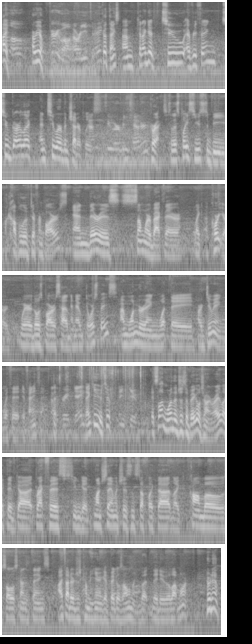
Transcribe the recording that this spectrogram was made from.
Hi. Hello. How are you? Very well. How are you today? Good, thanks. Um, can I get two everything, two garlic, and two urban cheddar, please? Two urban cheddar. Correct. So this place used to be a couple of different bars, and there is somewhere back there like a courtyard where those bars had an outdoor space. I'm wondering what they are doing with it, if anything. Have a great day. Thank you, you too. Thank you. It's a lot more than just a bagel joint, right? Like they've got breakfast, you can get lunch sandwiches and stuff like that, like combos, all those kinds of things. I thought I'd just come in here and get bagels only, but they do a lot more. Who knew?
